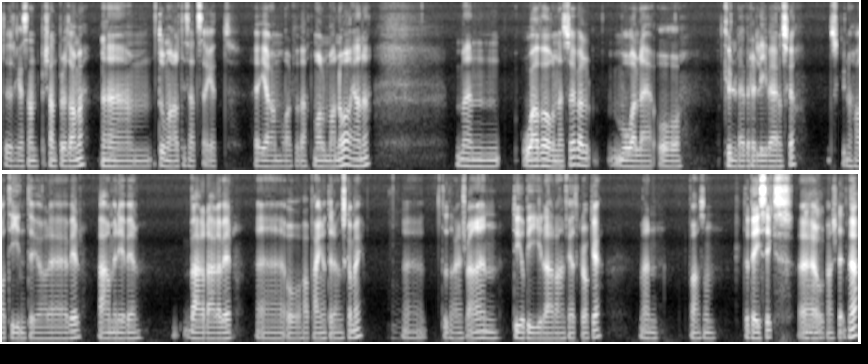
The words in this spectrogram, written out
du er sikkert kjent- kjent på det samme. Um, tror man alltid setter seg et høyere mål for hvert mål man når, gjerne. Men overordnet så er vel målet å kunne leve det livet jeg ønsker. Skulle kunne ha tiden til å gjøre det jeg vil, være med de jeg vil, være der jeg vil, eh, og ha penger til det jeg ønsker meg. Eh, det trenger ikke være en dyr bil eller en fet klokke, men bare sånn the basics, Mhm. og kanskje litt mer,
